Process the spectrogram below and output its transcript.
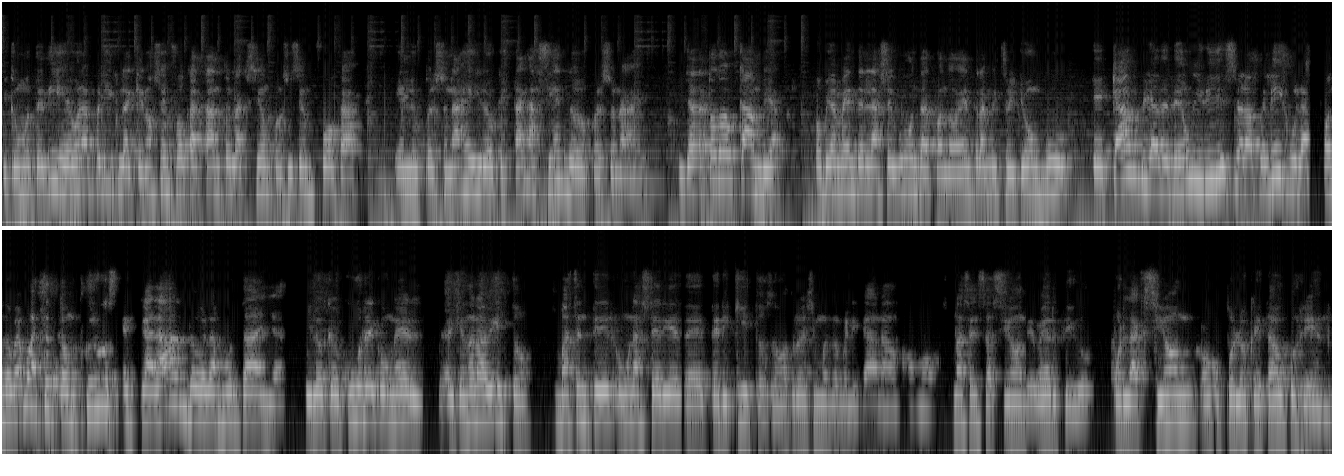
Y como te dije, es una película que no se enfoca tanto en la acción, pero sí se enfoca en los personajes y lo que están haciendo los personajes. Ya todo cambia obviamente en la segunda, cuando entra Mr. John Woo, que cambia desde un inicio de la película, cuando vemos a este Tom Cruise escalando las montañas y lo que ocurre con él, el que no lo ha visto, va a sentir una serie de periquitos, nosotros decimos en dominicana, como una sensación de vértigo por la acción o por lo que está ocurriendo.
